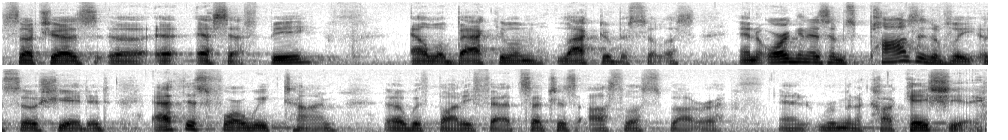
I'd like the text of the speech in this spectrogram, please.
such as uh, SFB, Alobaculum, lactobacillus, and organisms positively associated at this four-week time uh, with body fat, such as Oscillospira and Ruminococcaceae.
